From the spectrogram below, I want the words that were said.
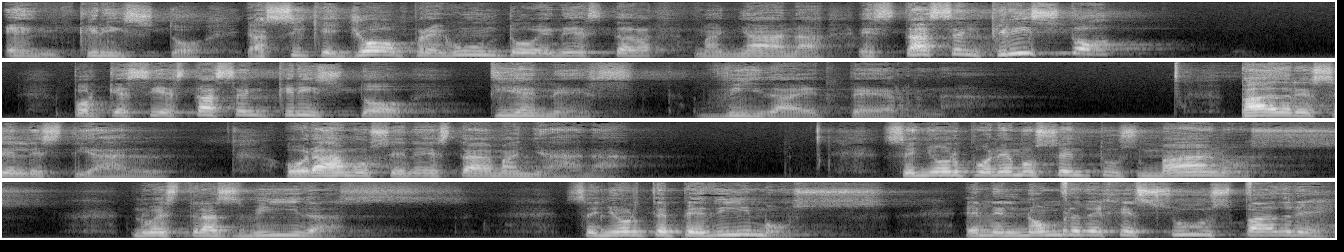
en Cristo. Así que yo pregunto en esta mañana, ¿estás en Cristo? Porque si estás en Cristo, tienes vida eterna. Padre Celestial, oramos en esta mañana. Señor, ponemos en tus manos nuestras vidas. Señor, te pedimos en el nombre de Jesús, Padre,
